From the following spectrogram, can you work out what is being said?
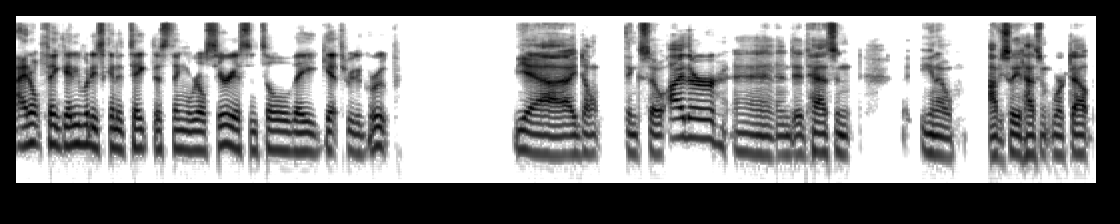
I don't think anybody's going to take this thing real serious until they get through the group. Yeah, I don't think so either. And it hasn't, you know, obviously it hasn't worked out,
